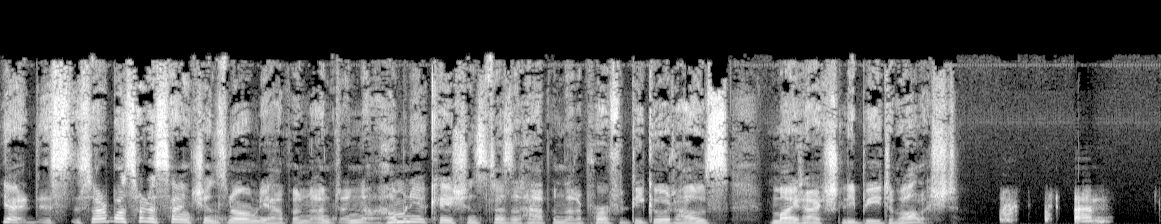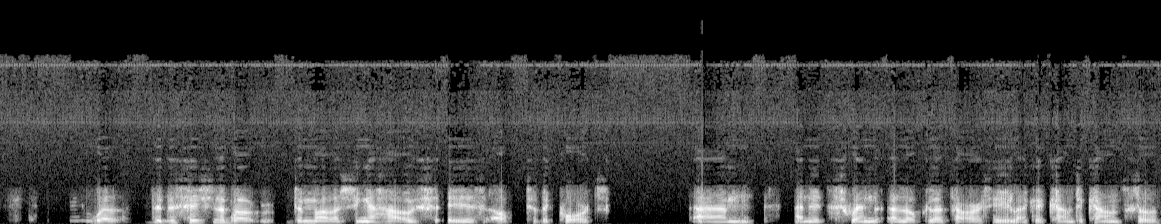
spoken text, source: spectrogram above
Yeah, what sort of sanctions normally happen, and, and how many occasions does it happen that a perfectly good house might actually be demolished? Um, well, the decision about demolishing a house is up to the courts. Um, and it's when a local authority, like a county council,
